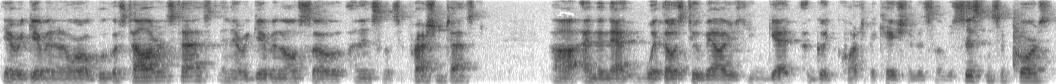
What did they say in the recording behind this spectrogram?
They were given an oral glucose tolerance test, and they were given also an insulin suppression test. Uh, and then that, with those two values, you can get a good quantification of insulin resistance, of course.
